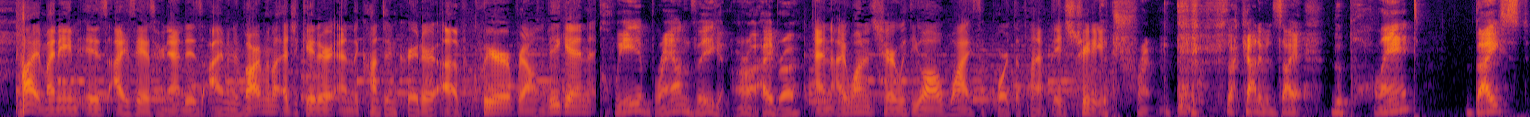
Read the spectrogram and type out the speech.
Hi, my name is Isaiah Hernandez. I'm an environmental educator and the content creator of Queer Brown Vegan. Queer Brown Vegan. All right, hey, bro. And I wanted to share with you all why I support the plant based treaty. Tra- I can't even say it. The plant based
